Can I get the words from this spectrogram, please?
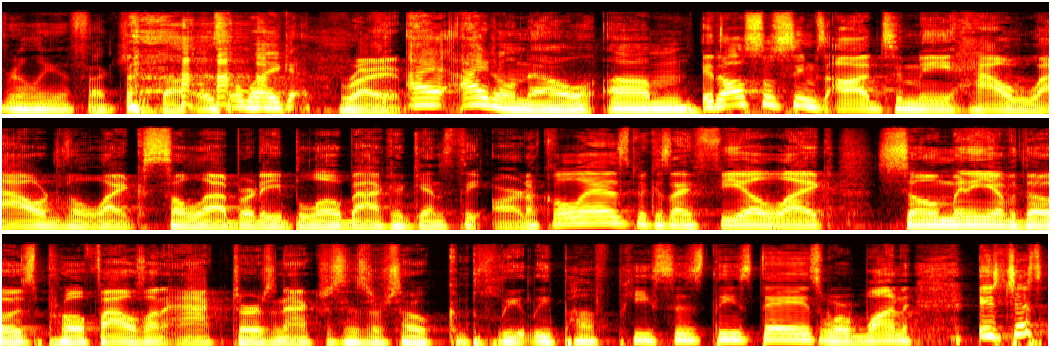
really affect you guys? like, Right. I, I don't know. Um, It also seems odd to me how loud the like celebrity blowback against the article is because I feel like so many of those profiles on actors and actresses are so completely puff pieces these days where one is just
